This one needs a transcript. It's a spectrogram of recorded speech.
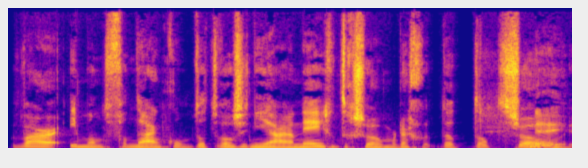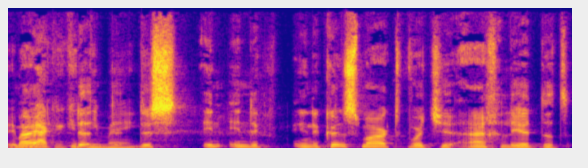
waar iemand vandaan komt, dat was in de jaren negentig zo, maar dat, dat, dat zo merk ik het de- niet mee. Dus in, in, de, in de kunstmarkt wordt je aangeleerd dat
